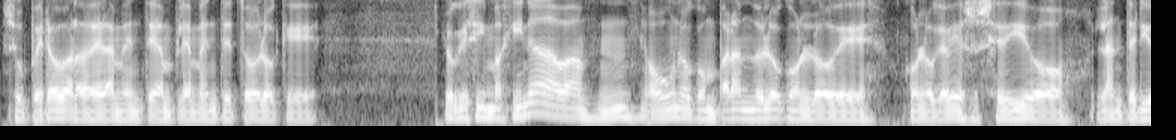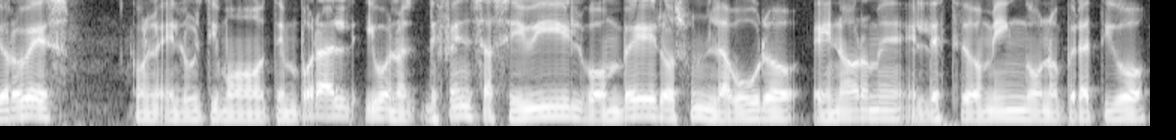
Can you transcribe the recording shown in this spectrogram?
superó verdaderamente ampliamente todo lo que lo que se imaginaba, o uno comparándolo con lo de con lo que había sucedido la anterior vez, con el último temporal. Y bueno, defensa civil, bomberos, un laburo enorme el de este domingo, un operativo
